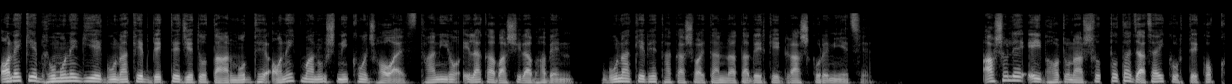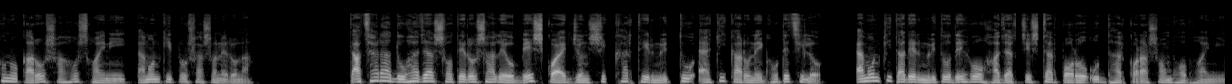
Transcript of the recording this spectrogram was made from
অনেকে ভ্রমণে গিয়ে গুনাকেব দেখতে যেত, তার মধ্যে অনেক মানুষ নিখোঁজ হওয়ায় স্থানীয় এলাকাবাসীরা ভাবেন, গুনাকেভে থাকা শয়তানরা তাদেরকে গ্রাস করে নিয়েছে। আসলে এই ঘটনার সত্যতা যাচাই করতে কখনও কারও সাহস হয়নি, এমনকি প্রশাসনেরও না। তাছাড়া দু হাজার সতেরো সালেও বেশ কয়েকজন শিক্ষার্থীর মৃত্যু একই কারণে ঘটেছিল, এমনকি তাদের মৃতদেহ হাজার চেষ্টার পরও উদ্ধার করা সম্ভব হয়নি।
